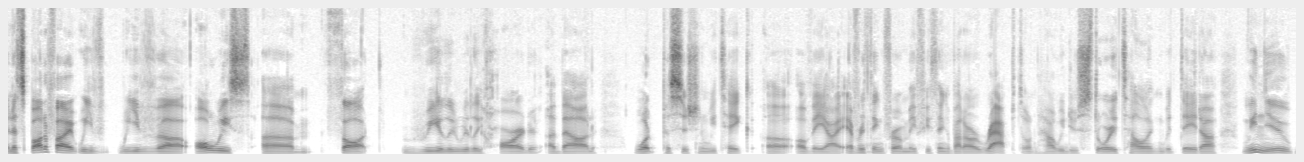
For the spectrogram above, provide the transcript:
And at Spotify, we've we've uh, always um, thought really, really hard about what position we take uh, of AI. Everything from if you think about our Wrapped on how we do storytelling with data, we knew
